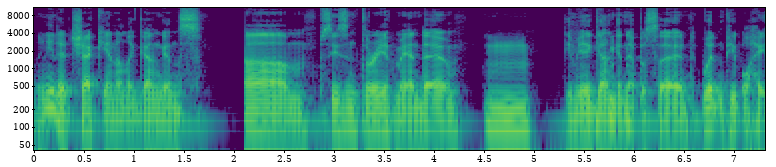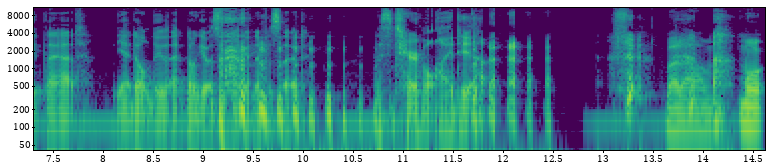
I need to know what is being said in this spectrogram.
We need to check in on the Gungans. Um, season three of Mando. Mm, Give me a Gungan episode. Wouldn't people hate that? Yeah, don't do that. Don't give us a Gungan episode. That's a terrible idea. but um, more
